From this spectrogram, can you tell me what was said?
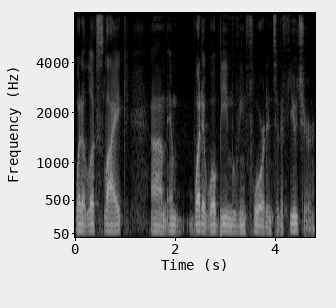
what it looks like, um, and what it will be moving forward into the future.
